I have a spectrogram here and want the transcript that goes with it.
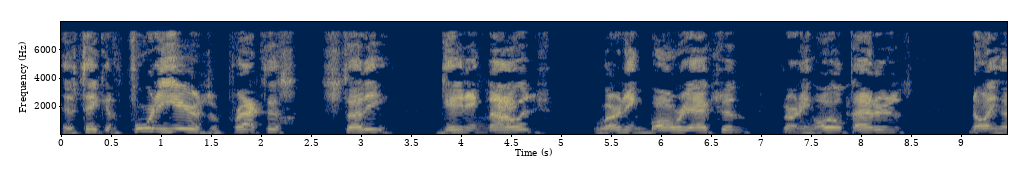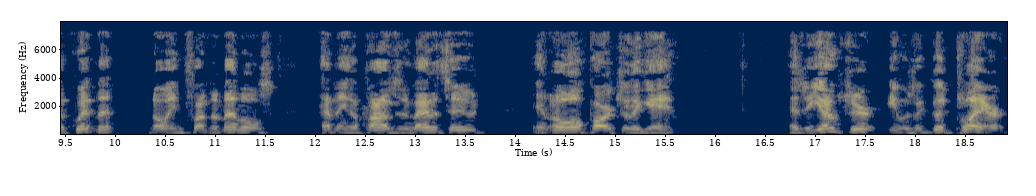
has taken 40 years of practice, study, gaining knowledge, learning ball reaction, learning oil patterns, knowing equipment, knowing fundamentals, having a positive attitude in all parts of the game. As a youngster, he was a good player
